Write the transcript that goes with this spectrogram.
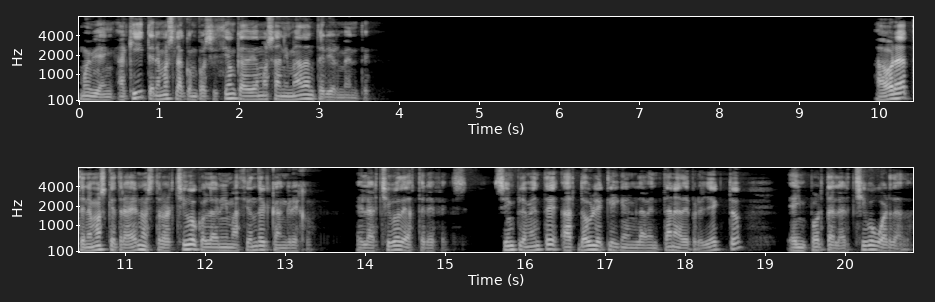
Muy bien, aquí tenemos la composición que habíamos animado anteriormente. Ahora tenemos que traer nuestro archivo con la animación del cangrejo, el archivo de After Effects. Simplemente haz doble clic en la ventana de proyecto e importa el archivo guardado.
